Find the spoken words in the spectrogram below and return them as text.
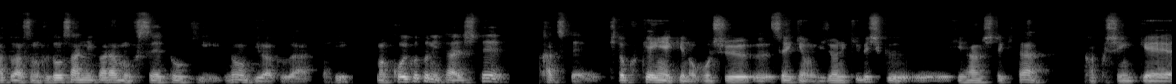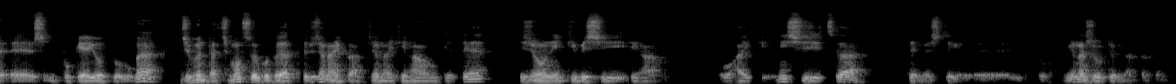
あとはその不動産に絡む不正登記の疑惑があったり、まあ、こういうことに対して、かつて既得権益の保守政権を非常に厳しく批判してきた革新系、進歩系与党が自分たちもそういうことをやってるじゃないかというような批判を受けて、非常に厳しい批判を背景に支持率が低迷していくというような状況になったと思いま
